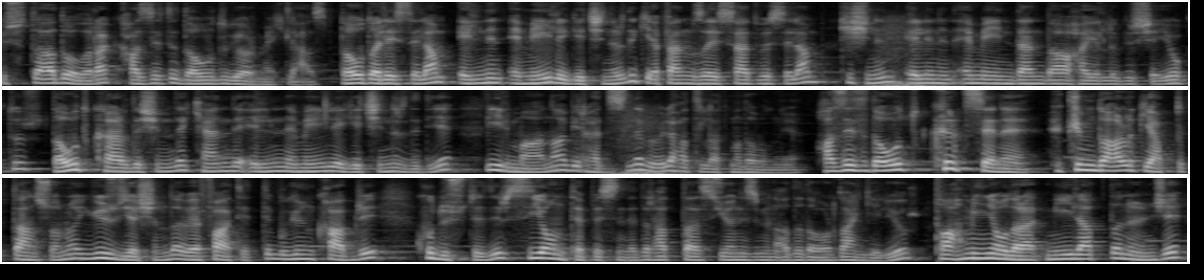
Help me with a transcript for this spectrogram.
üstadı olarak Hazreti Davud'u görmek lazım. Davud Aleyhisselam elinin emeğiyle geçinirdi ki Efendimiz Aleyhisselatü Vesselam kişinin elinin emeğinden daha hayırlı bir şey yoktur. Davud kardeşim de kendi elinin emeğiyle geçinirdi diye bir mana bir hadisinde böyle hatırlatmada bulunuyor. Hazreti Davud 40 sene hükümdarlık yaptıktan sonra 100 yaşında vefat etti. Bugün kabri Kudüs'tedir, Siyon tepesindedir. Hatta Siyonizmin adı da oradan geliyor. Tahmini olarak milattan önce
